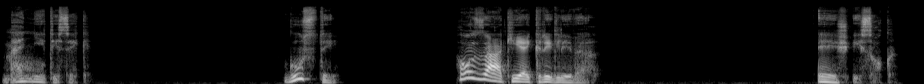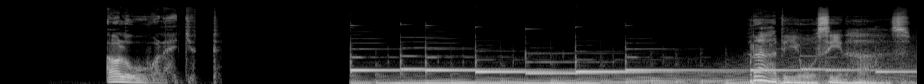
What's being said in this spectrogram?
Mennyit iszik? Guszti? Hozzá ki egy kriglivel! És iszok. A lóval együtt. Rádió Színház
